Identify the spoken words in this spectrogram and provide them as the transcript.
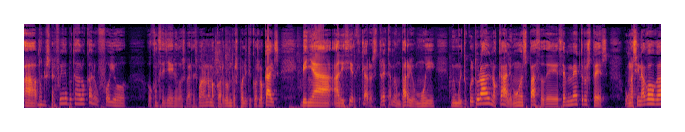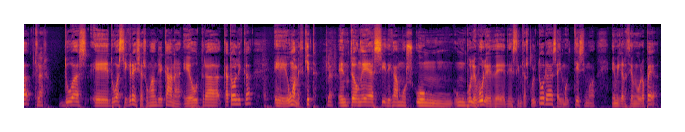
Ah, bueno, espera, foi a diputada local ou foi o o concelleiro dos Verdes. Bueno, non me acordo, un dos políticos locais viña a dicir que, claro, estrétame un barrio moi moi multicultural, no cal, en un espazo de 100 metros tes unha sinagoga, claro dúas eh, dúas igrexas, unha anglicana e outra católica e unha mezquita. Claro. Entón é así, digamos, un, un bule bule de, de distintas culturas, hai moitísima emigración europea,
